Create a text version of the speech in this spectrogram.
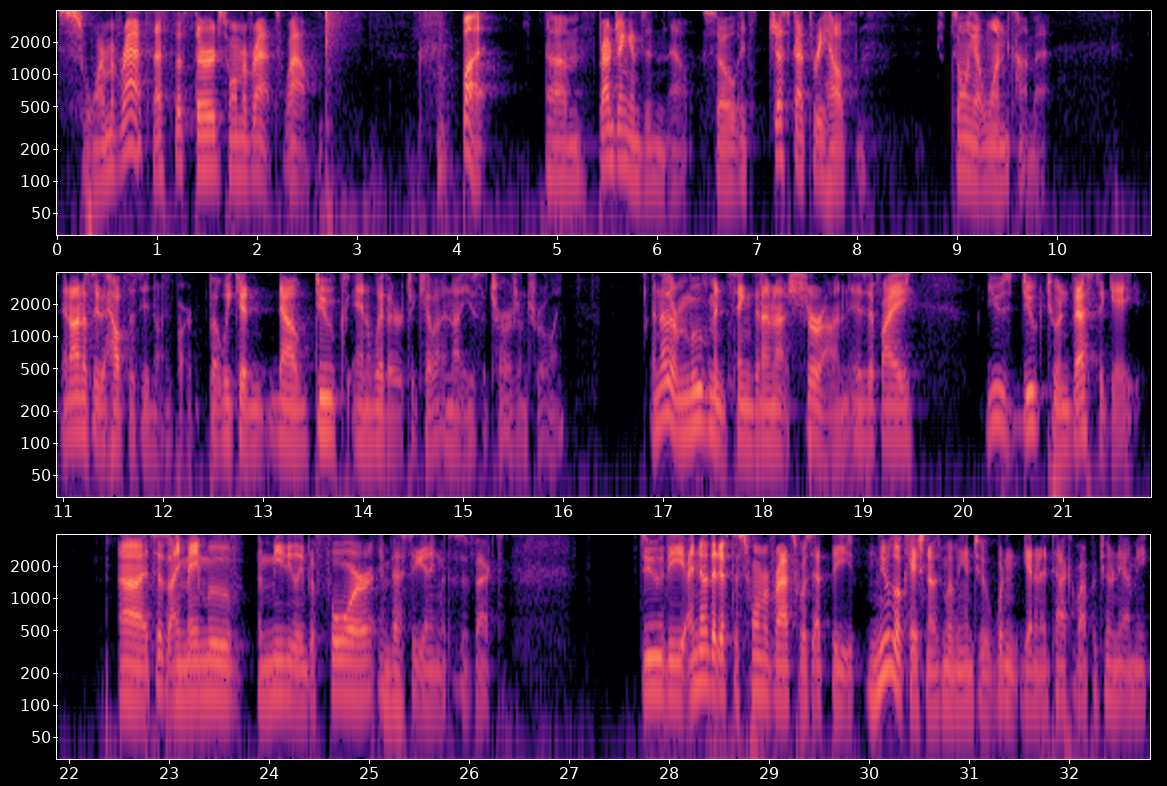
Swarm of Rats. That's the third Swarm of Rats. Wow. But um, Brown Jenkins isn't out, so it's just got three health. It's only got one combat. And honestly, the health is the annoying part. But we could now Duke and Wither to kill it and not use the charge on trolling. Another movement thing that I'm not sure on is if I use Duke to investigate, uh, it says I may move immediately before investigating with this effect. Do the I know that if the swarm of rats was at the new location I was moving into, it wouldn't get an attack of opportunity on me.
